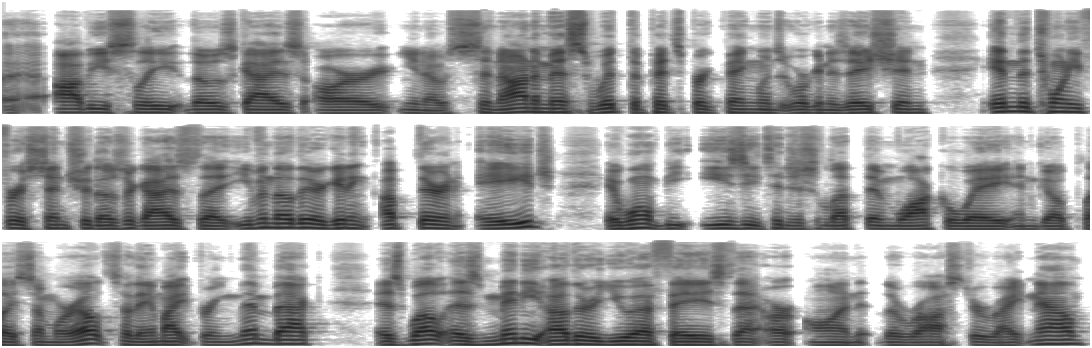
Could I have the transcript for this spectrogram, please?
Uh, obviously those guys are you know synonymous with the Pittsburgh Penguins organization in the 21st century. Those are guys that even though they're getting up there in age, it won't be easy to just let them walk away and go play somewhere else. So they might bring them back as well as many other UFAs that are on the roster right now.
